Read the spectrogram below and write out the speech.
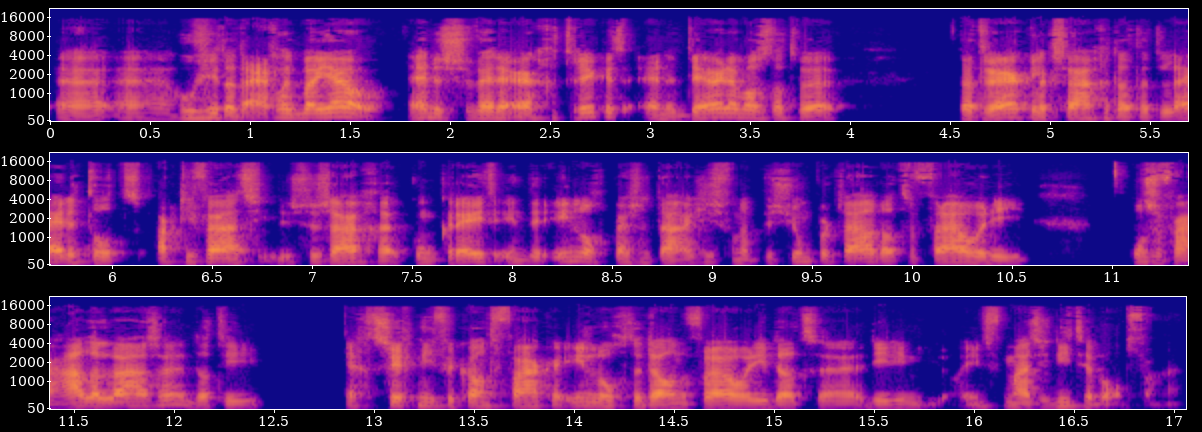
uh, hoe zit dat eigenlijk bij jou? Dus ze werden erg getriggerd. En het derde was dat we daadwerkelijk zagen dat het leidde tot activatie. Dus we zagen concreet in de inlogpercentages van het pensioenportaal dat de vrouwen die onze verhalen lazen, dat die echt significant vaker inlogden dan vrouwen die, dat, die die informatie niet hebben ontvangen.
